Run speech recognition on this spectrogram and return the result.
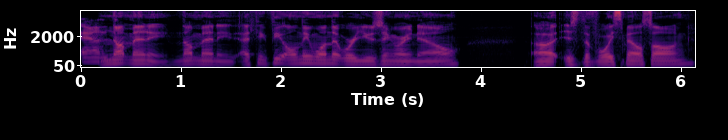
And not many, not many. I think the only one that we're using right now uh, is the voicemail song,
